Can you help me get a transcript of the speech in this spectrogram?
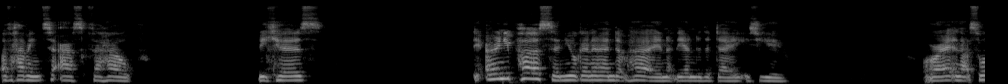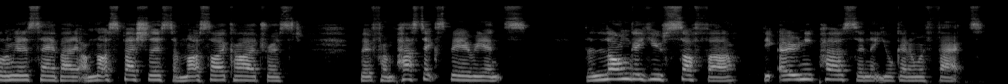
of having to ask for help because the only person you're going to end up hurting at the end of the day is you. All right, and that's all I'm going to say about it. I'm not a specialist, I'm not a psychiatrist, but from past experience, the longer you suffer, the only person that you're going to affect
